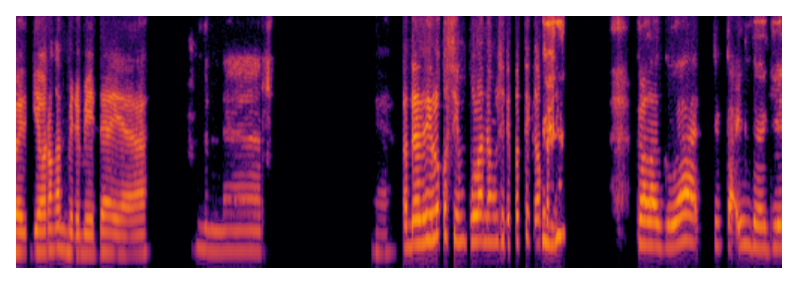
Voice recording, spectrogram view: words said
bahagia orang kan beda-beda ya Bener. ya Kalau dari lu kesimpulan yang bisa dipetik apa nih Kalau gua ciptain bahagia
